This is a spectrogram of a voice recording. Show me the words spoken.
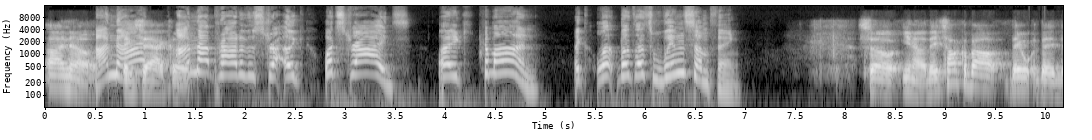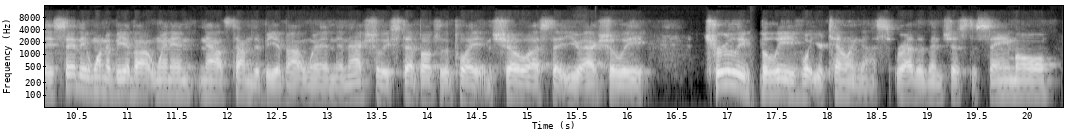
I know. I'm not. exactly. I'm not proud of the stride. Like, what strides? Like, come on. Like, let, let let's win something. So you know they talk about they, they they say they want to be about winning. Now it's time to be about winning and actually step up to the plate and show us that you actually truly believe what you're telling us, rather than just the same old.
